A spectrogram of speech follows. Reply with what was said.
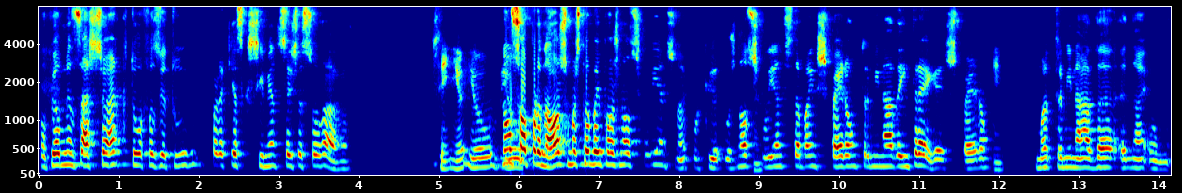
Ou pelo menos achar que estou a fazer tudo para que esse crescimento seja saudável. Sim, eu, eu, Não eu- só para nós, mas também para os nossos clientes, não é? Porque os nossos Sim. clientes também esperam determinada entrega, esperam Sim. uma determinada, é? um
